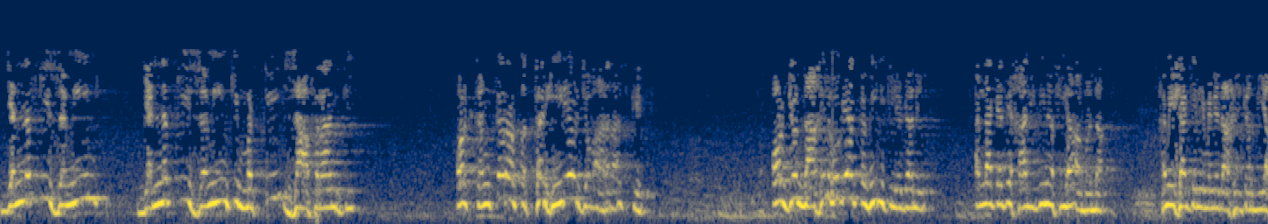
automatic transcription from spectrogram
جنت کی زمین، جنت کی زمین کی مٹی زعفران کی اور کنکر اور پتھر ہیرے اور جواہرات کے۔ اور جو داخل ہو گیا، کبھی نکلے گا نہیں۔ اللہ کہتے، خالدین افیہ ابدا۔ ہمیشہ کے لیے میں نے داخل کر دیا۔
